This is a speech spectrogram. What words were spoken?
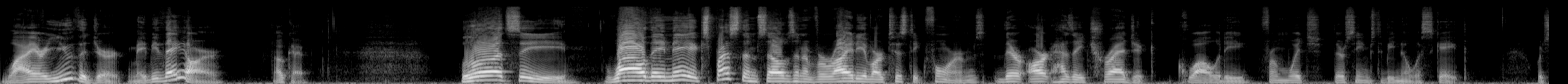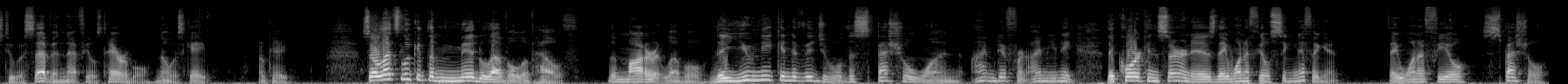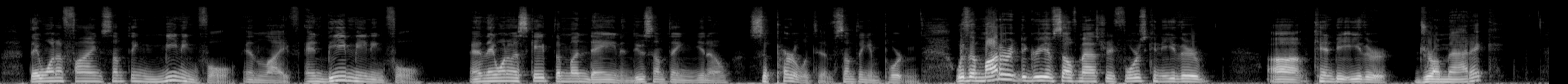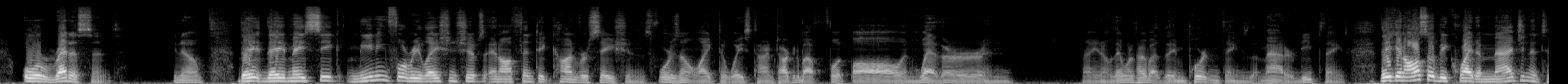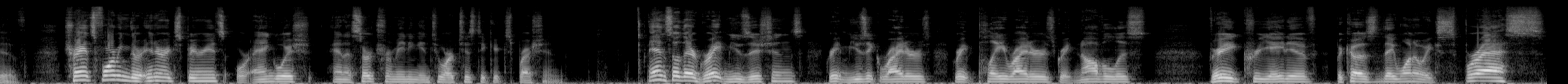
Why are you the jerk? Maybe they are. Okay. Let's see. While they may express themselves in a variety of artistic forms, their art has a tragic quality from which there seems to be no escape. Which to a seven, that feels terrible. No escape. Okay. So let's look at the mid level of health, the moderate level, the unique individual, the special one. I'm different. I'm unique. The core concern is they want to feel significant. They want to feel special. They want to find something meaningful in life and be meaningful. And they want to escape the mundane and do something, you know, superlative, something important. With a moderate degree of self-mastery, fours can either uh, can be either dramatic or reticent. You know, they they may seek meaningful relationships and authentic conversations. Fours don't like to waste time talking about football and weather and uh, you know, they want to talk about the important things that matter, deep things. They can also be quite imaginative, transforming their inner experience or anguish and a search for meaning into artistic expression. And so they're great musicians, great music writers, great playwriters, great novelists, very creative because they want to express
